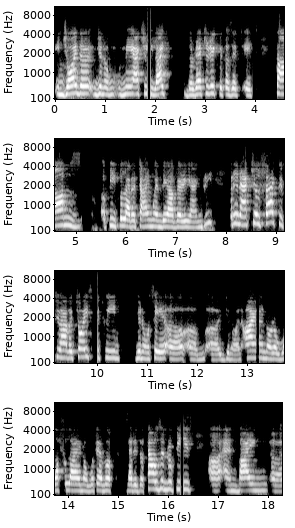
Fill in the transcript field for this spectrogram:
enjoy the, you know, may actually like the rhetoric because it it calms people at a time when they are very angry. But in actual fact, if you have a choice between you know, say, uh, um, uh, you know, an iron or a waffle iron or whatever that is a thousand rupees, uh, and buying uh,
